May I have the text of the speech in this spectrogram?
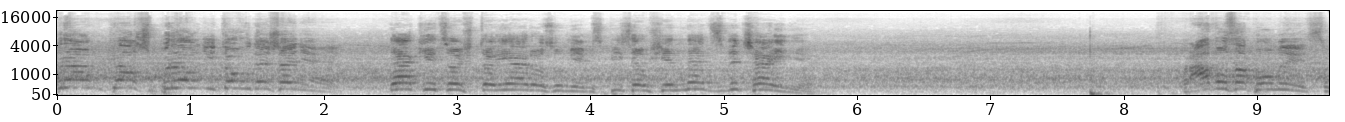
bramkarz broni to uderzenie! Takie coś to ja rozumiem. Spisał się nadzwyczajnie. Brawo za pomysł!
